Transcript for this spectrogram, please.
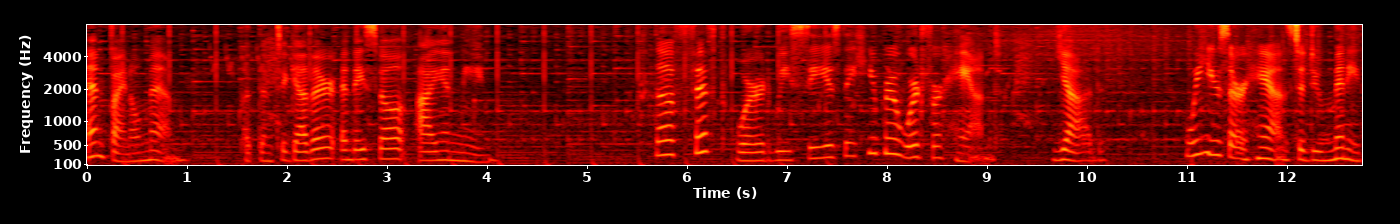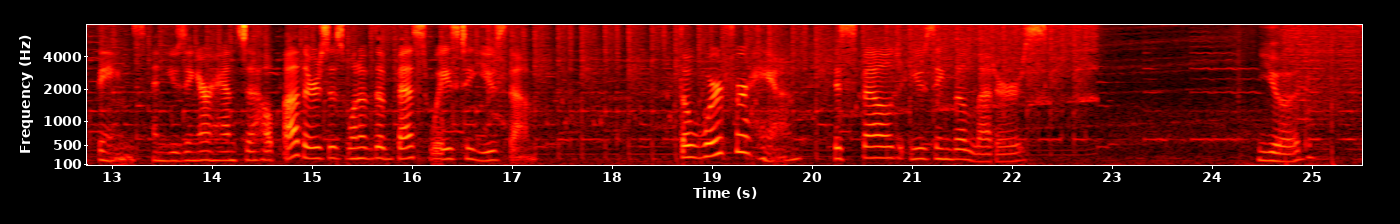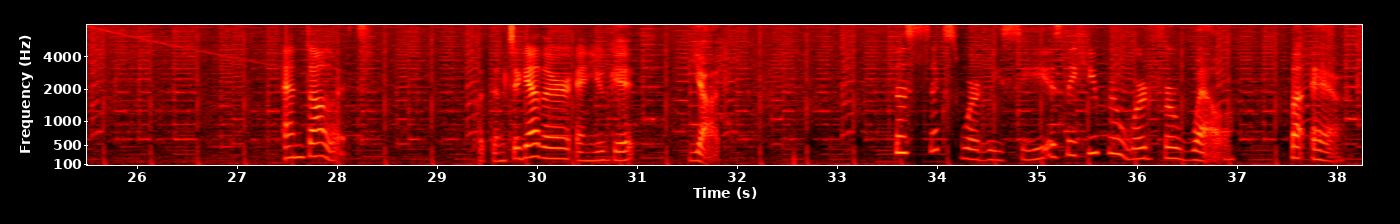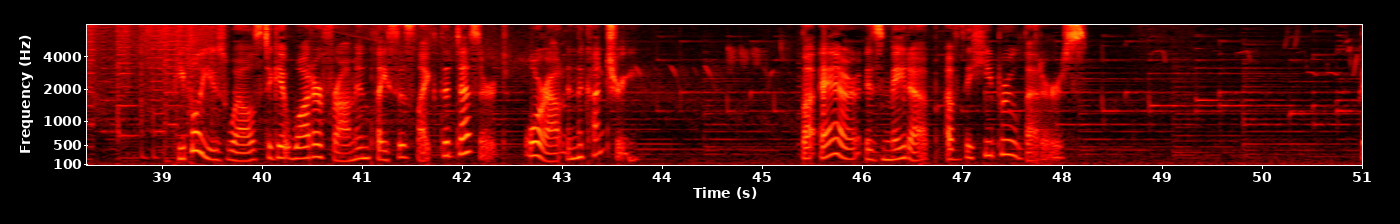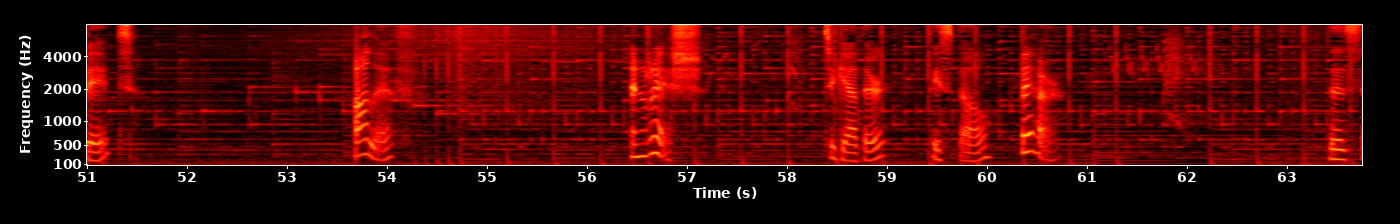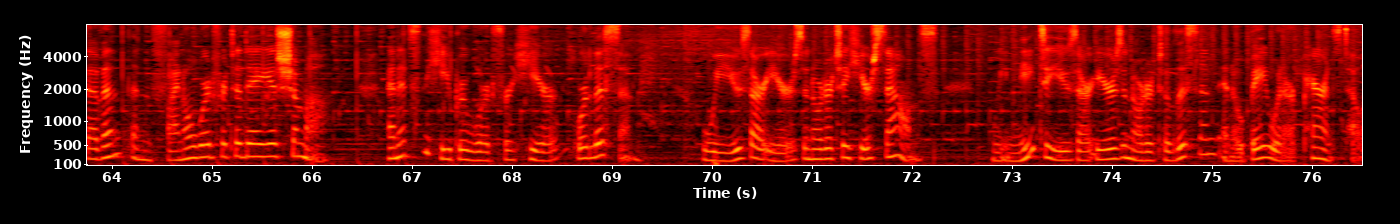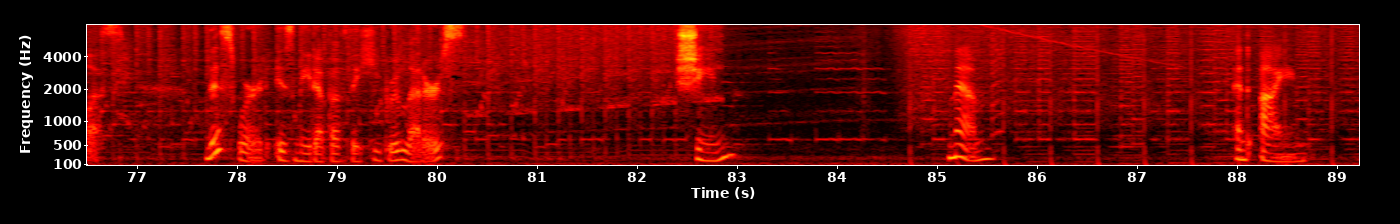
and final Mem. Put them together and they spell Ayanim. The fifth word we see is the Hebrew word for hand, yad. We use our hands to do many things, and using our hands to help others is one of the best ways to use them. The word for hand is spelled using the letters Yud and Dalet. Put them together and you get Yad. The sixth word we see is the Hebrew word for well, ba'er. People use wells to get water from in places like the desert or out in the country. Ba'er is made up of the Hebrew letters Bet, Aleph, and Resh. Together, they spell ba'er. The seventh and final word for today is Shema, and it's the Hebrew word for hear or listen. We use our ears in order to hear sounds. We need to use our ears in order to listen and obey what our parents tell us. This word is made up of the Hebrew letters Shin, Mem, and Ayin.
